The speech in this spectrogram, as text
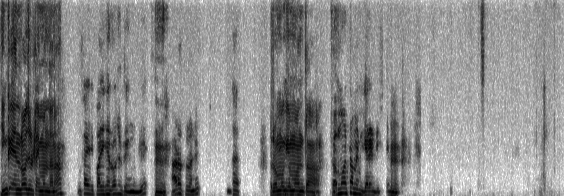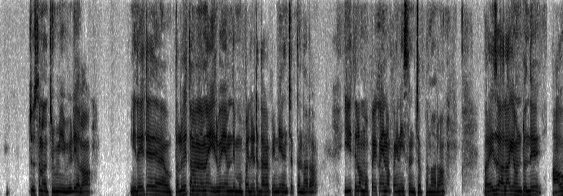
ఇంకా ఎన్ని రోజులు టైం ఉందనా ఇంకా ఇది పదిహేను రోజులు టైం ఉంది. ఆర్డర్ చూడండి. ఇంకా రొమ్ము గిమ్ము అంతా? రమ్ము అంతా మేము గ్యారంటీ. ఉమ్. చూస్తున్నారు మీ వీడియోలో. ఇదైతే తొలితనంలోనే ఇరవై ఎనిమిది ముప్పై లీటర్ దాకా పిండి అని చెప్తున్నారు. ఈతలో ముప్పై కైనా పైన ఇస్తుందని చెప్తున్నారు ప్రైస్ అలాగే ఉంటుంది. ఆవు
